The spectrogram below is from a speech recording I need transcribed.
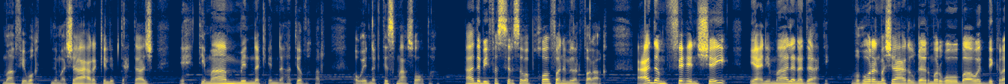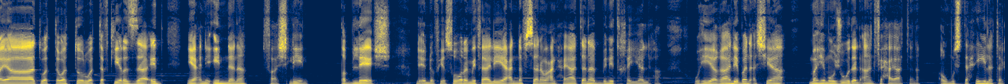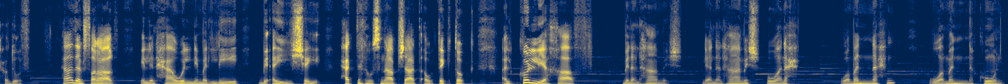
ما في وقت لمشاعرك اللي بتحتاج اهتمام منك إنها تظهر أو إنك تسمع صوتها. هذا بيفسر سبب خوفنا من الفراغ. عدم فعل شيء يعني ما لنا داعي. ظهور المشاعر الغير مرغوبة والذكريات والتوتر والتفكير الزائد يعني إننا فاشلين. طب ليش؟ لأنه في صورة مثالية عن نفسنا وعن حياتنا بنتخيلها وهي غالبا أشياء ما هي موجودة الآن في حياتنا أو مستحيلة الحدوث. هذا الفراغ اللي نحاول نمليه بأي شيء حتى لو سناب شات أو تيك توك الكل يخاف من الهامش لأن الهامش هو نحن ومن نحن ومن نكون.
